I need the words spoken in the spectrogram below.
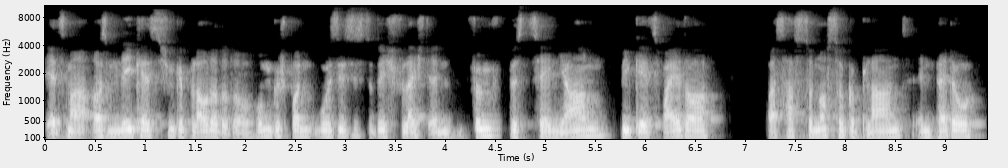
jetzt mal aus dem Nähkästchen geplaudert oder rumgesponnen, wo siehst du dich vielleicht in fünf bis zehn Jahren? Wie geht's weiter? Was hast du noch so geplant in petto?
